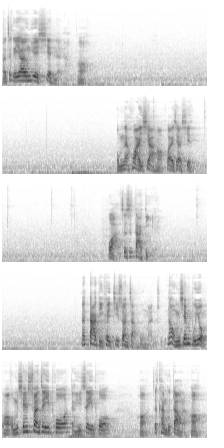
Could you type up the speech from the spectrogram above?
啊，这个要用月线的了哦。我们来画一下哈，画一下线。哇，这是大底耶。那大底可以计算涨幅满足。那我们先不用哦，我们先算这一波等于这一波，哦，这看不到了哈，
